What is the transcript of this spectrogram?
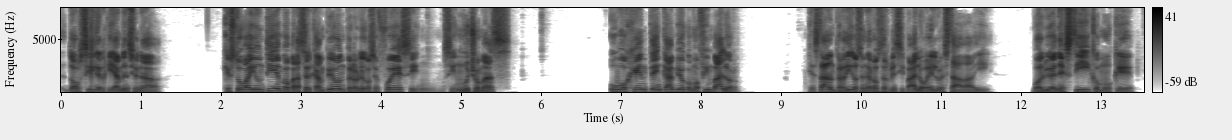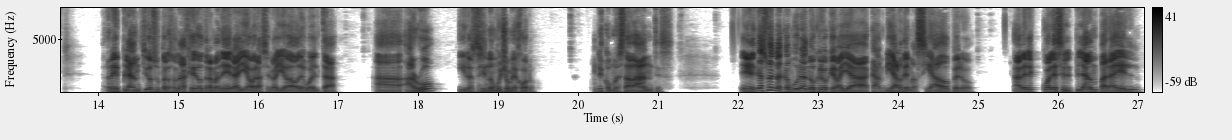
Dolph Ziggler que ya mencionaba, que estuvo ahí un tiempo para ser campeón, pero luego se fue sin, sin mucho más. Hubo gente, en cambio, como Finn Balor, que estaban perdidos en el roster principal, o él lo estaba, y volvió a NXT como que replanteó su personaje de otra manera y ahora se lo ha llevado de vuelta a, a Raw y lo está haciendo mucho mejor de como estaba antes. En el caso de Nakamura no creo que vaya a cambiar demasiado, pero a ver cuál es el plan para él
